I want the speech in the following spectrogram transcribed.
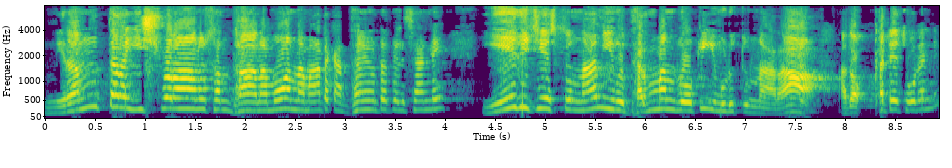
నిరంతర ఈశ్వరానుసంధానము అన్న మాటకు అర్థం ఏమిటో తెలుసా అండి? ఏది చేస్తున్నా మీరు ధర్మంలోకి ఇముడుతున్నారా? అదొక్కటే చూడండి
